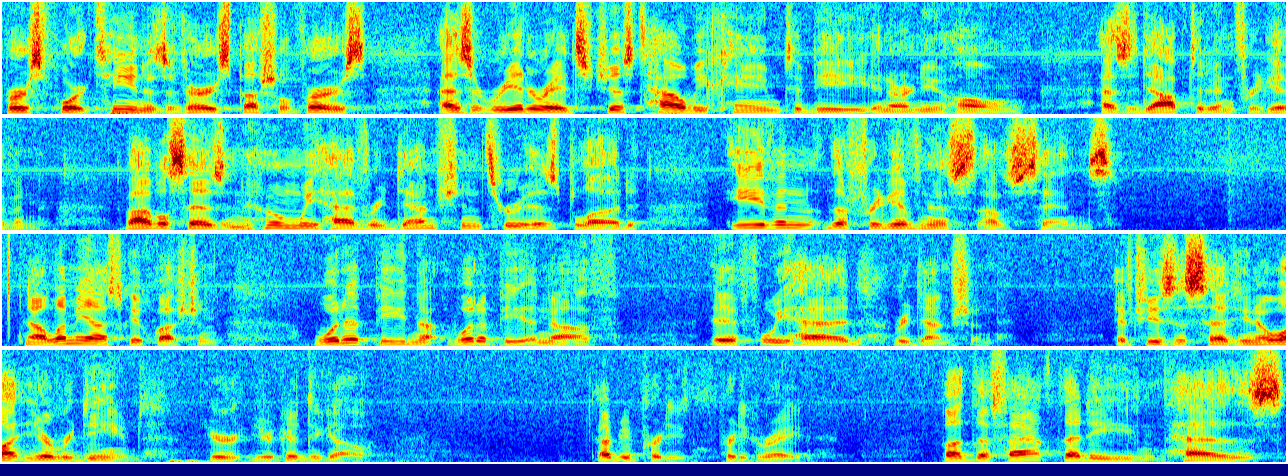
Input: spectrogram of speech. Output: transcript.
Verse 14 is a very special verse as it reiterates just how we came to be in our new home as adopted and forgiven. The Bible says, In whom we have redemption through His blood, even the forgiveness of sins. Now, let me ask you a question. Would it be, would it be enough if we had redemption? If Jesus said, you know what, you're redeemed, you're, you're good to go. That'd be pretty, pretty great. But the fact that he has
